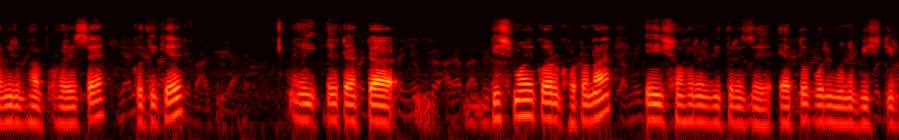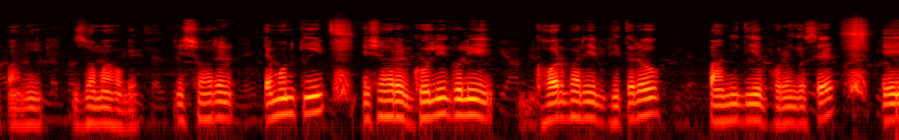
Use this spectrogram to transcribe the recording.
আবির্ভাব হয়েছে গতিকে এই, এটা একটা বিস্ময়কর ঘটনা, এই শহরের ভিতরে যে এত পরিমাণে বৃষ্টির পানি জমা হবে। এই শহরের, এমনকি এই শহরের গলি গলি ঘর বাড়ির ভিতরেও পানি দিয়ে ভরে গেছে। এই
